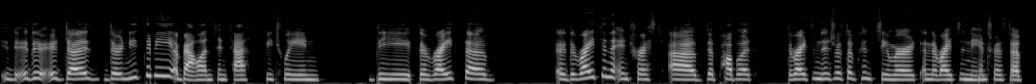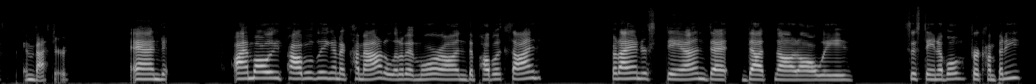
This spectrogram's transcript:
it, it, does. There needs to be a balance and test between the the rights of uh, the rights and the interest of the public, the rights and interests of consumers, and the rights and the interest of investors. And I'm always probably going to come out a little bit more on the public side, but I understand that that's not always sustainable for companies.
